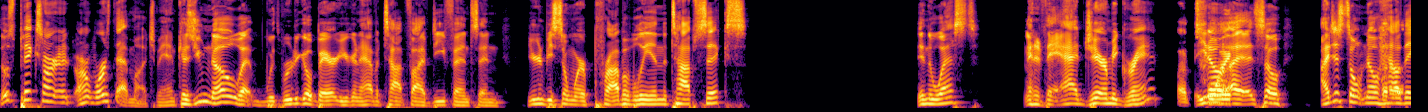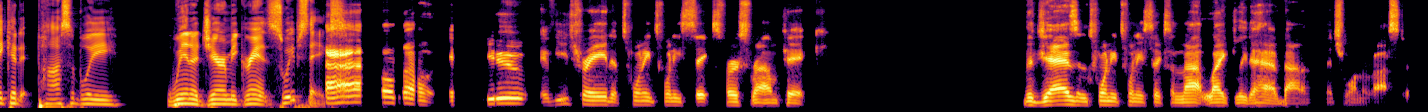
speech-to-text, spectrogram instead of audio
those picks aren't aren't worth that much, man. Because you know that with Rudy Gobert, you're going to have a top five defense, and you're going to be somewhere probably in the top six in the West. And if they add Jerami Grant, you know, 20 uh, so I just don't know how Uh, they could possibly win a Jerami Grant sweepstakes. I don't know if you if you trade a 2026 first round pick, the Jazz in 2026 are not likely to have Donovan Mitchell on the roster.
